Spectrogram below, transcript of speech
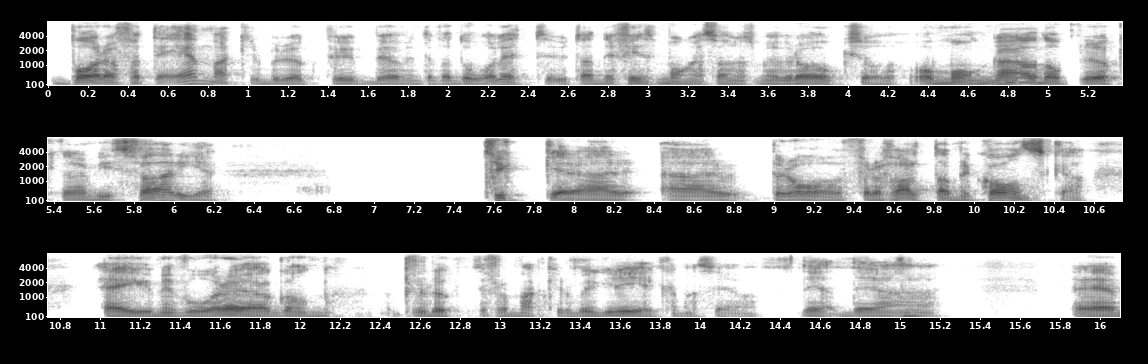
bara för att det är en makroprodukt behöver inte vara dåligt utan det finns många sådana som är bra också och många av de produkterna vi i Sverige tycker är, är bra, framförallt amerikanska, är ju med våra ögon produkter från makrobryggerier kan man säga. Det, det, eh,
